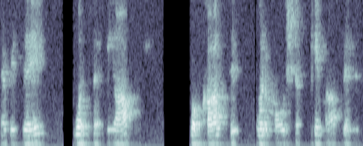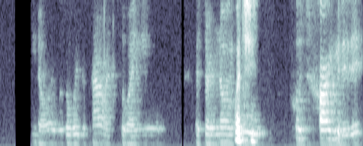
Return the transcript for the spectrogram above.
every day. What set me off? What caused it? What emotions came up? And, you know, it was always apparent. So I knew, I started knowing What who, you- who targeted it.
